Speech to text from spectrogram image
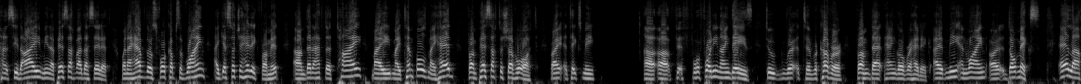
When I have those four cups of wine, I get such a headache from it um, that I have to tie my my temples, my head from Pesach to Shavuot. Right? It takes me uh, uh, for 49 days to re- to recover from that hangover headache. I, me and wine are don't mix. Ela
